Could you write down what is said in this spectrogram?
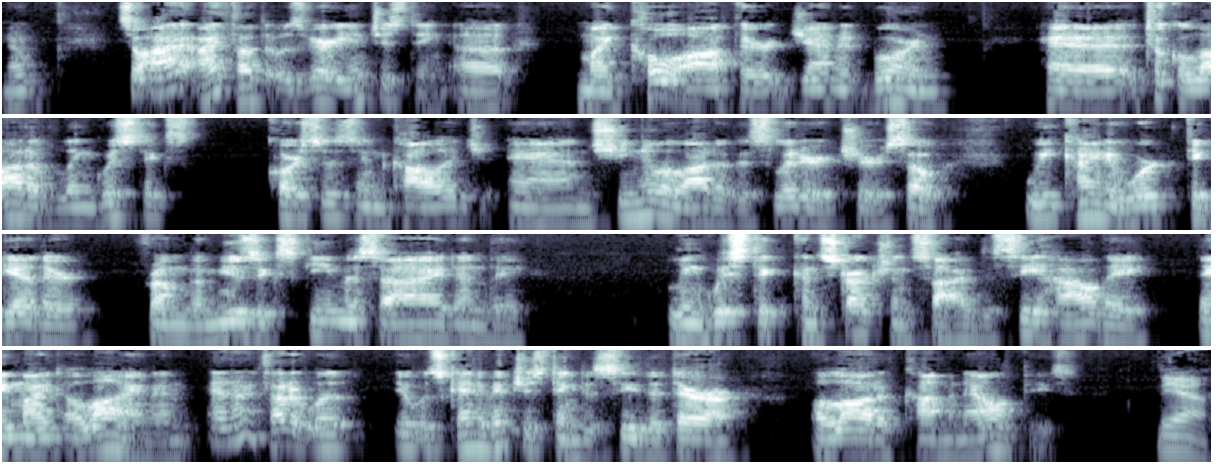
you know. So I, I thought that was very interesting. Uh, my co-author Janet Bourne had, took a lot of linguistics courses in college, and she knew a lot of this literature. So we kind of worked together from the music schema side and the linguistic construction side to see how they, they might align. And, and I thought it was it was kind of interesting to see that there are a lot of commonalities. Yeah.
